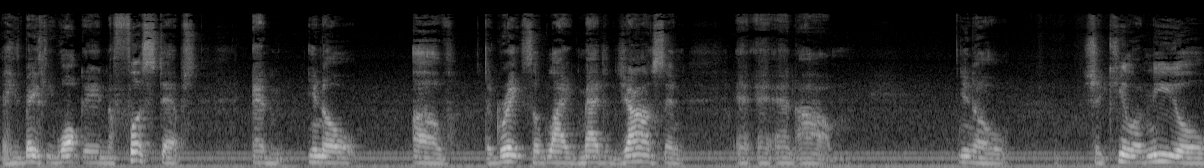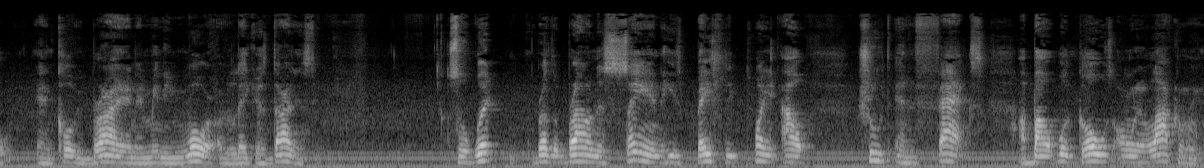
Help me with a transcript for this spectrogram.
that he's basically walking in the footsteps and you know of the greats of like Magic Johnson and, and, and um you know Shaquille O'Neal and Kobe Bryant and many more of the Lakers dynasty. So what Brother Brown is saying, he's basically pointing out truth and facts about what goes on in the locker room.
